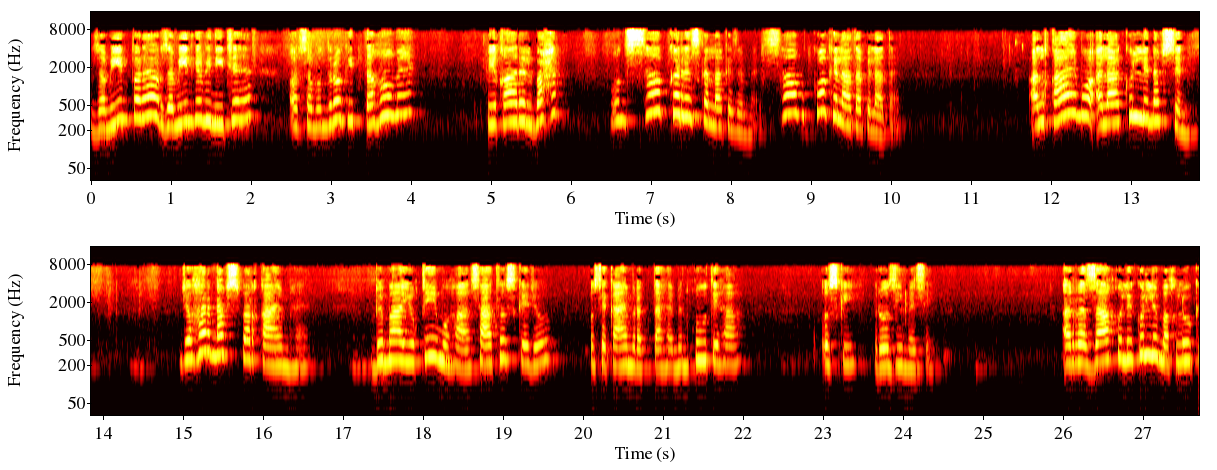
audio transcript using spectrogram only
زمین پر ہے اور زمین کے بھی نیچے ہے، اور سمندروں کی تہوں میں فیقار البحر ان سب کا رزق اللہ کے ذمہ ہے۔ سب کو کھلاتا پلاتا ہے۔ القائم و علا کل نفس، جو ہر نفس پر قائم ہے۔ بما یقین ساتھ اس کے جو اسے قائم رکھتا ہے بنقوتہا اس کی روزی میں سے۔ الرزاق لکل مخلوق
